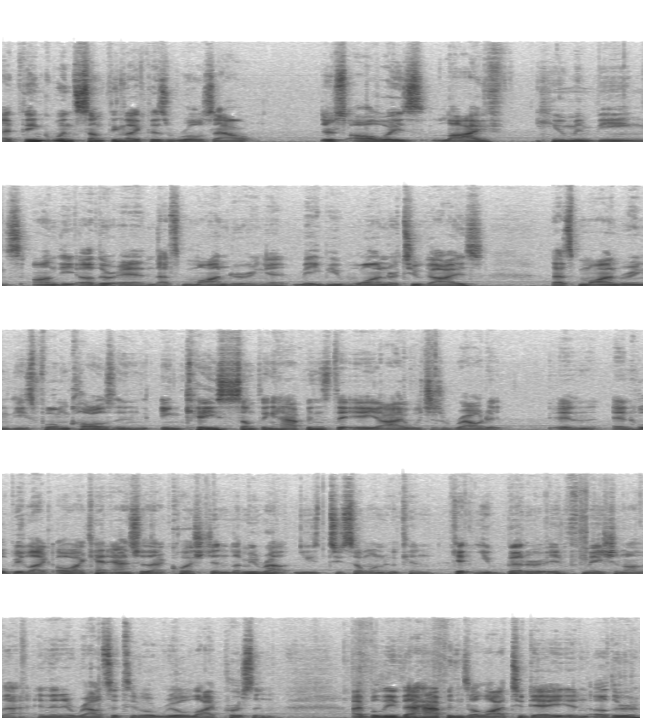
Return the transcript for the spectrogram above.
I think when something like this rolls out, there's always live human beings on the other end that's monitoring it. Maybe one or two guys that's monitoring these phone calls. And in case something happens, the AI will just route it. And, and he'll be like, oh, I can't answer that question. Let me route you to someone who can get you better information on that. And then it routes it to a real live person. I believe that happens a lot today in other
